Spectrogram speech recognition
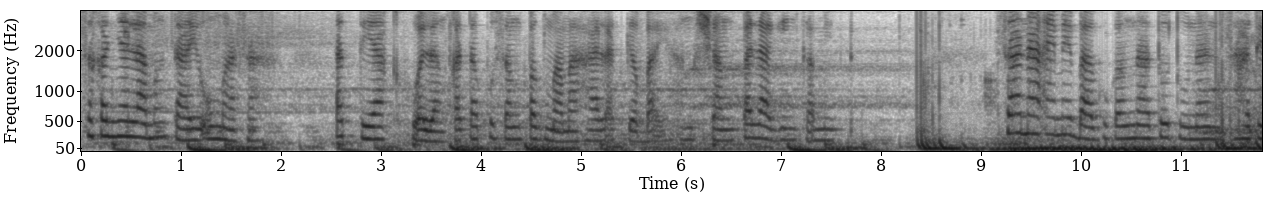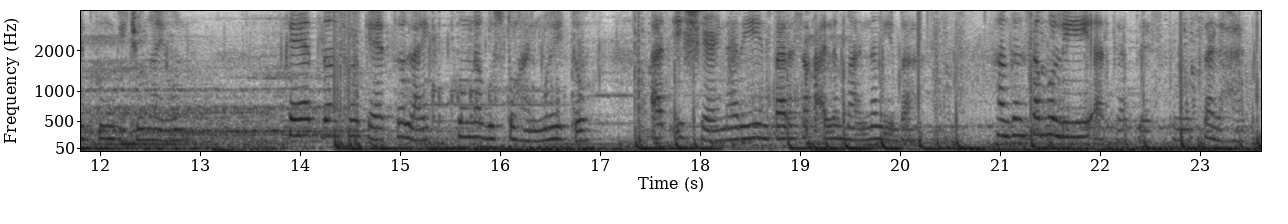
Sa kanya lamang tayo umasa at tiyak walang katapusang pagmamahal at gabay ang siyang palaging kamit. Sana ay may bago kang natutunan sa hatid kong video ngayon. Kaya don't forget to like kung nagustuhan mo ito at i-share na rin para sa kaalaman ng iba. Hanggang sa muli at God bless po sa lahat.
